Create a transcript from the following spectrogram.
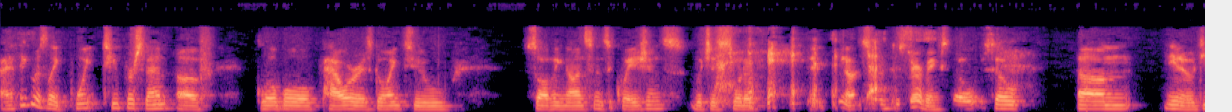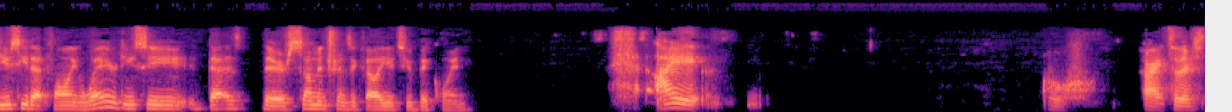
I think it was like 0.2 percent of global power is going to solving nonsense equations, which is sort of you know, it's sort of disturbing. So, so, um, you know, do you see that falling away, or do you see that as, there's some intrinsic value to Bitcoin? I, oh, all right. So there's,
